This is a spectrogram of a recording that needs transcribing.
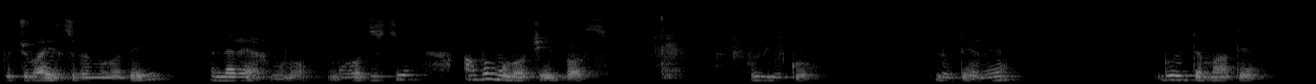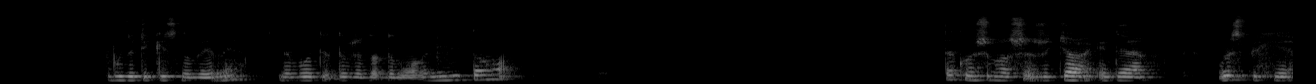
почуває себе молодий, енергіях молодості, або молодший від вас по віку людини. Будете мати, будуть якісь новини, ви будете дуже задоволені від того. Також ваше життя йде успіхи,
